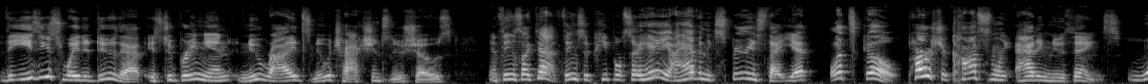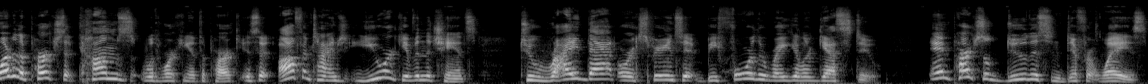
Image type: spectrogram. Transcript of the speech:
The easiest way to do that is to bring in new rides, new attractions, new shows, and things like that. Things that people say, hey, I haven't experienced that yet. Let's go. Parks are constantly adding new things. One of the perks that comes with working at the park is that oftentimes you are given the chance to ride that or experience it before the regular guests do. And parks will do this in different ways.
